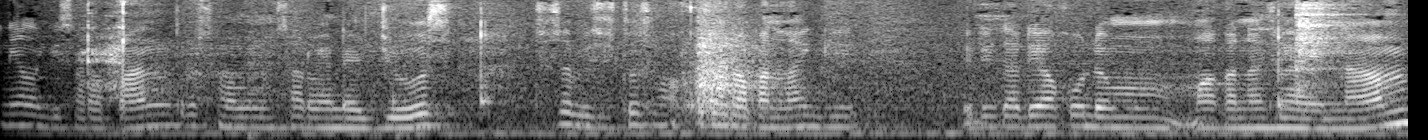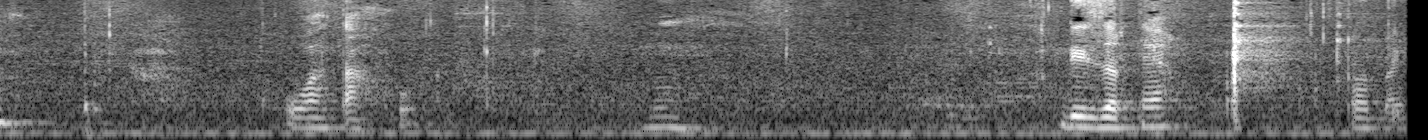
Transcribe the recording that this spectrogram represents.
Ini lagi sarapan terus mau minum sarwenda jus. Terus habis itu aku sarapan lagi. Jadi tadi aku udah makan nasi Hainam kuah tahu. Hmm. dessertnya roti.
